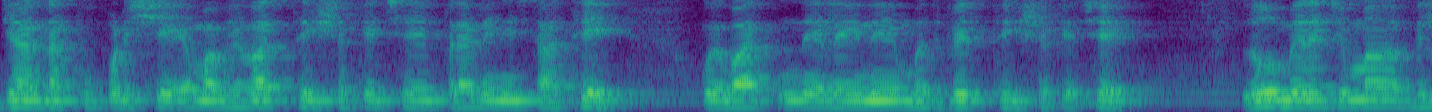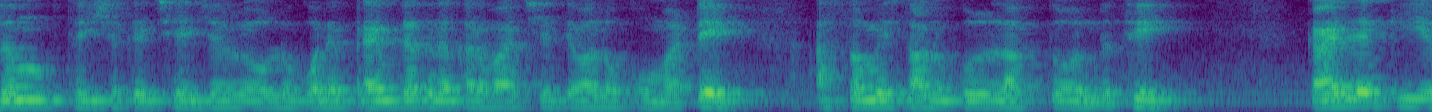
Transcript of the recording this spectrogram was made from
ધ્યાન રાખવું પડશે, એમાં વિવાદ થઈ શકે છે, પ્રેમીની સાથે કોઈ વાતને લઈને મતભેદ થઈ શકે છે. લવ મેરેજમાં વિલંબ થઈ શકે છે, જે લોકોને પ્રેમ લગ્ન કરવા છે તેવા લોકો માટે આ સમય સાનુકૂળ લાગતો નથી. કાયદાકીય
